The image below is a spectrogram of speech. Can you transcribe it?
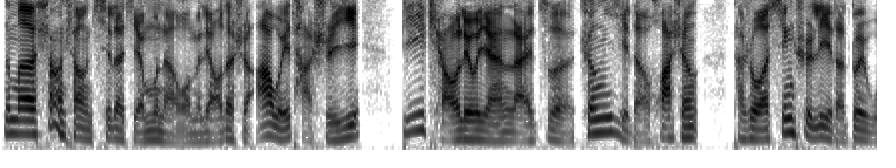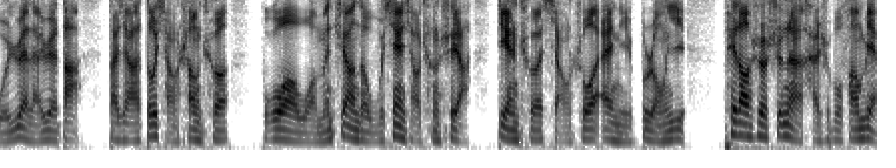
那么上上期的节目呢，我们聊的是阿维塔十一。第一条留言来自争议的花生，他说新势力的队伍越来越大，大家都想上车，不过我们这样的五线小城市呀，电车想说爱你不容易，配套设施呢还是不方便，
